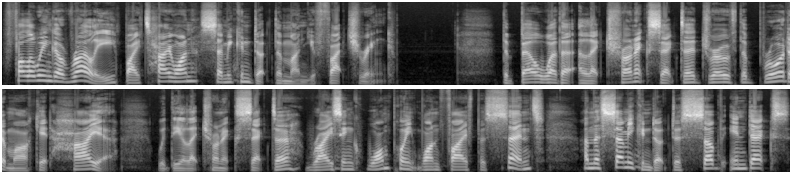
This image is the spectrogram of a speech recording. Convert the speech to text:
following a rally by Taiwan semiconductor manufacturing. The bellwether electronics sector drove the broader market higher, with the electronics sector rising 1.15% and the semiconductor sub index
